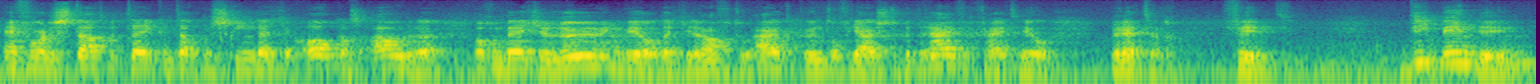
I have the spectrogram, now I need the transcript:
En voor de stad betekent dat misschien dat je ook als oudere nog een beetje reuring wil. Dat je er af en toe uit kunt of juist de bedrijvigheid heel prettig vindt die binding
